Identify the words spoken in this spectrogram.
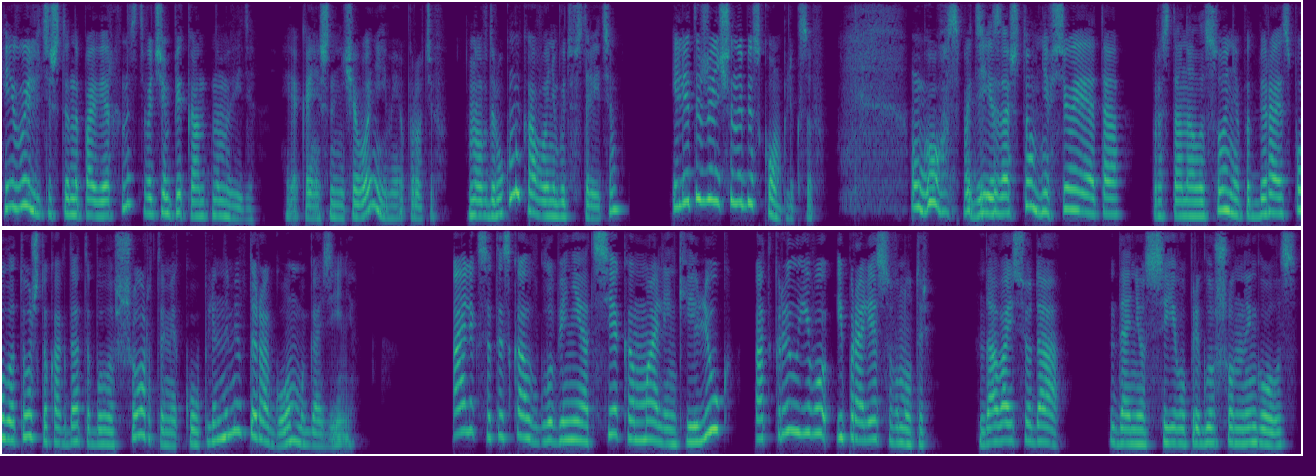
И вылетишь ты на поверхность в очень пикантном виде. Я, конечно, ничего не имею против. Но вдруг мы кого-нибудь встретим? Или ты женщина без комплексов? Господи, за что мне все это? Простонала Соня, подбирая с пола то, что когда-то было шортами, купленными в дорогом магазине. Алекс отыскал в глубине отсека маленький люк, открыл его и пролез внутрь. «Давай сюда!» — донесся его приглушенный голос.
